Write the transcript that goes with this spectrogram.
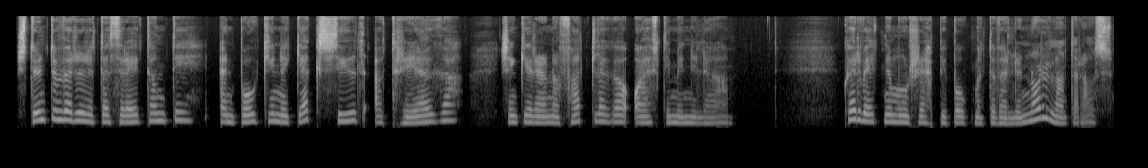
Stundum verður þetta þreytandi en bókin er gegn síð af trega sem gerir hana fallega og eftirminnilega. Hver veitnum hún reppi bókmyndaverlu Norrlandaráðs?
